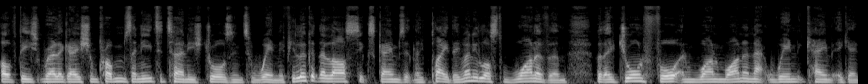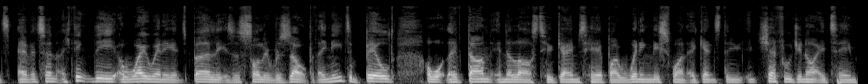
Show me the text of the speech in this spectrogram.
of these relegation problems, they need to turn these draws into win. If you look at the last six games that they've played, they've only lost one of them, but they've drawn four and won one, and that win came against Everton. I think the away win against Burnley is a solid result, but they need to build on what they've done in the last two games here by winning this one against the Sheffield United team,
